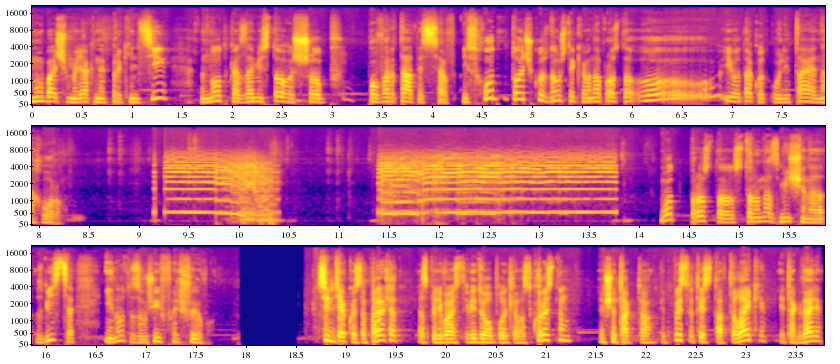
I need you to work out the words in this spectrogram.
Ми бачимо, як наприкінці нотка замість того, щоб повертатися в ісходну точку, знову ж таки, вона просто і отак от улітає нагору. От просто сторона зміщена з місця, і нота звучить фальшиво. Всім дякую за перегляд. Я сподіваюся, це відео було для вас корисним. Якщо так, то підписуйтесь, ставте лайки і так далі.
